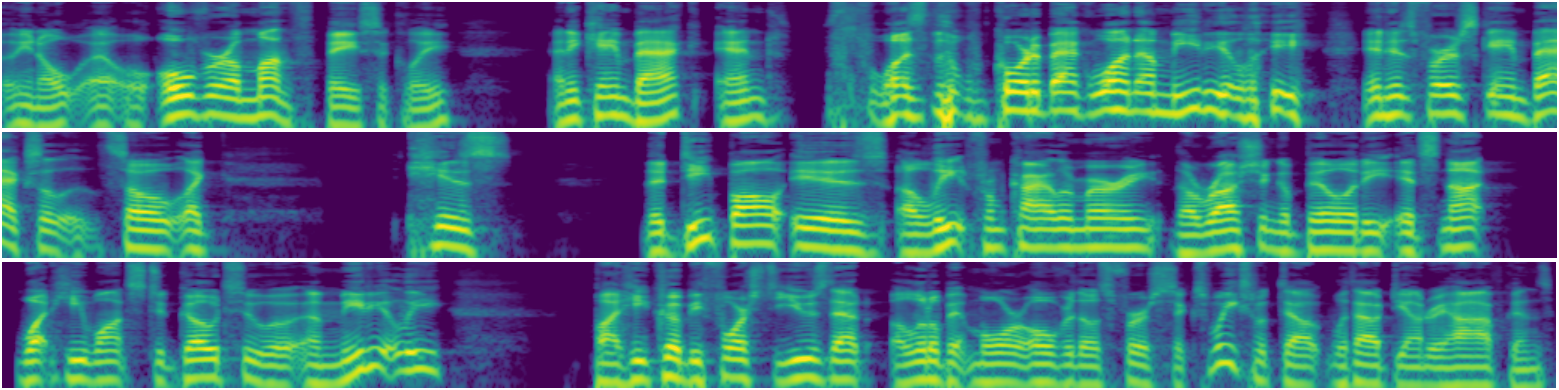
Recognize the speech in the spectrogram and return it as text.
you know, uh, over a month basically. And he came back and was the quarterback one immediately in his first game back. So, so like his the deep ball is elite from Kyler Murray. The rushing ability, it's not what he wants to go to uh, immediately, but he could be forced to use that a little bit more over those first six weeks without without DeAndre Hopkins.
